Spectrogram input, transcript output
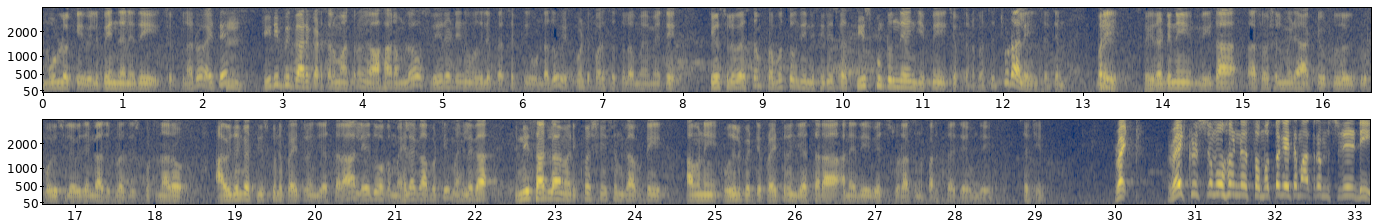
మూడ్లోకి వెళ్ళిపోయింది అనేది చెప్తున్నారు. అయితే టీడీపీ కార్యకర్తలు మాత్రం ఈ వ్యవహారంలో శ్రీరెడ్డిని వదిలే ప్రసక్తి ఉండదు. ఎటువంటి పరిస్థితుల్లో మేమైతే కేసులు వేస్తాం ప్రభుత్వం దీన్ని సీరియస్గా తీసుకుంటుంది అని చెప్పి చెప్తున్న పరిస్థితి చూడాలి సచిన్ మరి శ్రీరెడ్డిని మిగతా సోషల్ మీడియా యాక్టివిటీలు ఇప్పుడు పోలీసులు ఏ విధంగా అదుపులో తీసుకుంటున్నారో ఆ విధంగా తీసుకునే ప్రయత్నం చేస్తారా? లేదు ఒక మహిళ కాబట్టి మహిళగా ఇన్నిసార్లు ఆమె రిక్వెస్ట్ చేసింది కాబట్టి ఆమెని వదిలిపెట్టే ప్రయత్నం చేస్తారా అనేది వేచి చూడాల్సిన పరిస్థితి అయితే ఉంది Sachin. Right right Krishnamohan so మొత్తంగా అయితే మాత్రం శ్రీరెడ్డి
